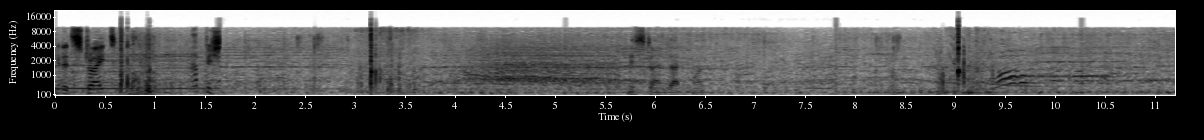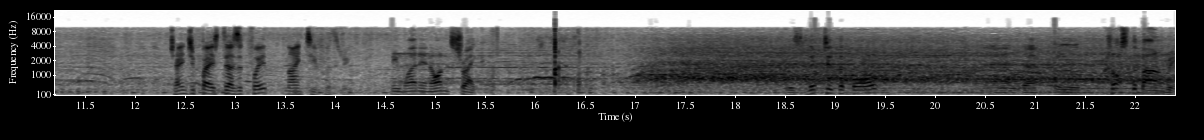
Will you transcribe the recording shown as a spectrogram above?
hit it straight. Up his Mistimed that one. Change of pace does it for you. 90 for three. He won in on strike. He's lifted the ball and uh, he'll cross the boundary.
